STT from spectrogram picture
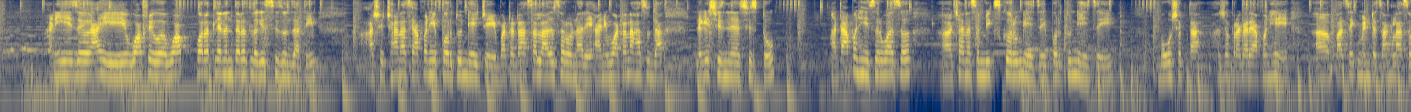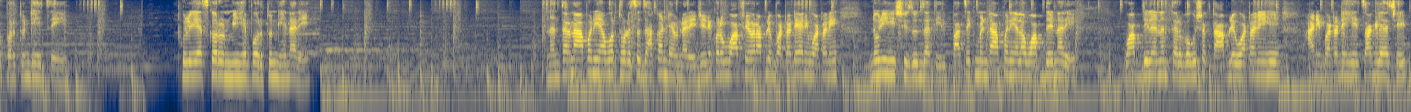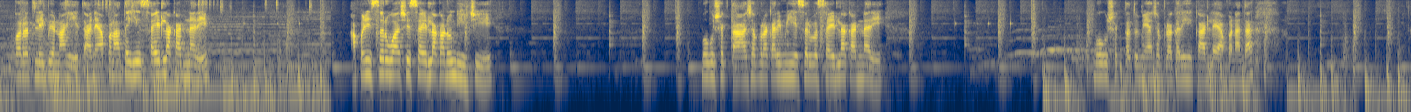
आणि हे जे आहे हे वाफे वाफ परतल्यानंतरच लगेच शिजून जातील. असे छान असे आपण हे परतून घ्यायचे. बटाटा असा लालसर होणार आहे आणि वाटाणा हा सुद्धा लगेच शिजण्या शिजतो. आता आपण हे सर्व असं छान असं मिक्स करून घ्यायचं आहे परतून घ्यायचं. आहे बघू शकता अशा प्रकारे आपण हे पाच एक मिनटं चांगलं असं परतून घ्यायचं. आहे फुल गॅस करून मी हे परतून घेणार आहे. नंतर ना आपण यावर थोडंसं झाकण ठेवणार आहे. जेणेकरून वाफेवर आपले बटाटे आणि वाटाणे दोन्हीही शिजून जातील. पाच एक मिनटं आपण याला वाफ देणार आहे. वाफ दिल्यानंतर बघू शकता आपले वाटाणे हे आणि बटाटे हे चांगले असे परतले पण आहेत आणि आपण आता हे साईडला काढणार आहे. आपण हे सर्व असे साईडला काढून घ्यायची आहे. बघू शकता अशा प्रकारे मी हे सर्व साईडला काढणार आहे. बघू शकता तुम्ही अशा प्रकारे हे काढलं आहे आपण आता.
